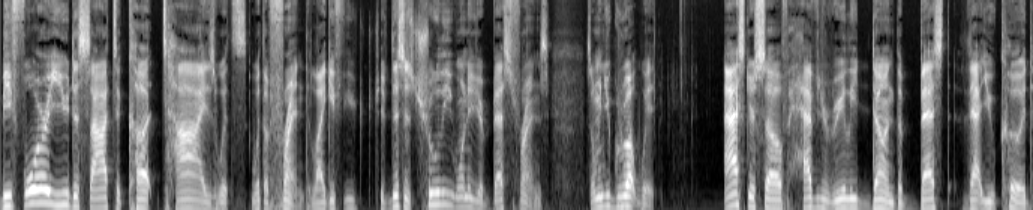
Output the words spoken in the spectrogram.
before you decide to cut ties with with a friend, like if you if this is truly one of your best friends, someone you grew up with, ask yourself: Have you really done the best that you could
